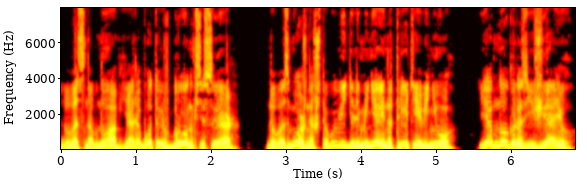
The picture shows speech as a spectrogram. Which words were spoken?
«В основном я работаю в Бронксе, сэр, но возможно, что вы видели меня и на Третьей авеню. Я много разъезжаю».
